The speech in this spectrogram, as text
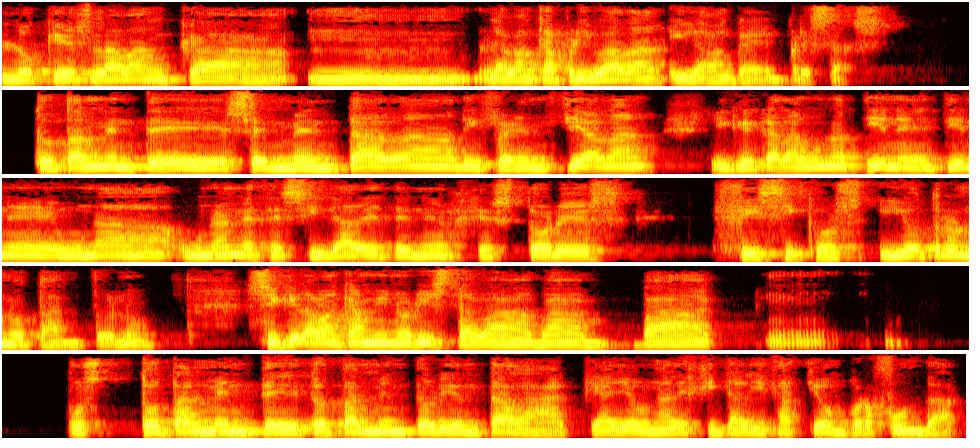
lo que es la banca, mm, la banca privada y la banca de empresas totalmente segmentada, diferenciada y que cada una tiene, tiene una, necesidad de tener gestores físicos y otros no tanto, ¿no? Sí que la banca minorista va, va, va pues totalmente, totalmente orientada a que haya una digitalización profunda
